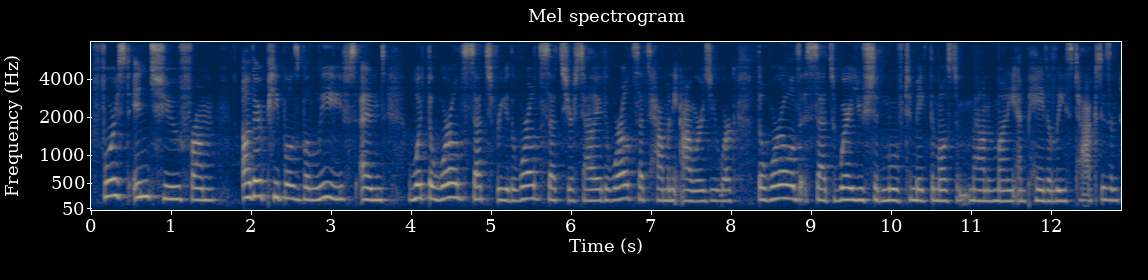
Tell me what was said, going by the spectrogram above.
forced into from other people's beliefs and what the world sets for you. The world sets your salary, the world sets how many hours you work, the world sets where you should move to make the most amount of money and pay the least taxes and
